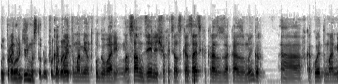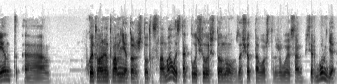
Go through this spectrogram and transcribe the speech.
Мы про варгеймы с тобой поговорим. В какой-то момент поговорим. На самом деле еще хотел сказать, как раз с заказом игр, а, в какой-то момент а, какой-то момент во мне тоже что-то сломалось. Так получилось, что ну, за счет того, что живу я в Санкт-Петербурге,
